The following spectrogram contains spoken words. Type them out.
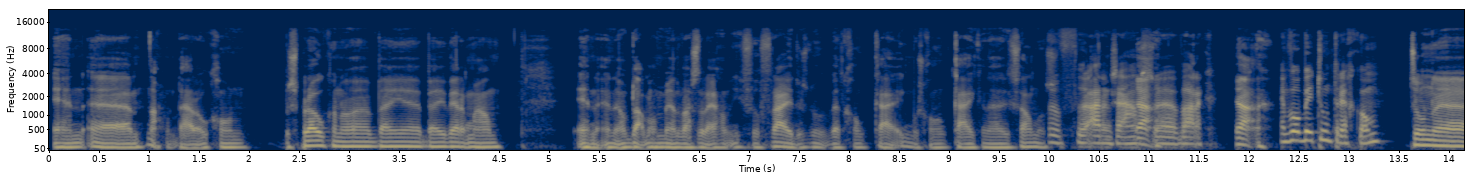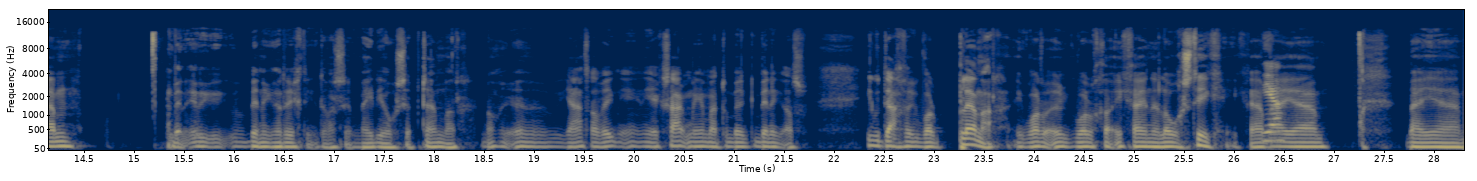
En eh, nou, daar ook gewoon besproken eh, bij, eh, bij Werkman. En, en op dat moment was er eigenlijk niet veel vrij. Dus toen werd gewoon ik moest gewoon kijken naar iets anders. Of Arendsaans Ja. eh, werk. Ja, En waar ben je toen terechtgekomen? Toen ehm, ben, ik- ben ik richting, dat was medio september, nog een jaartal weet ik niet, exact meer, maar toen ben ik, ben ik als, ik dacht ik word planner, ik, word, ik, word, ik ga in de logistiek. Ik ga Ja. bij, ehm, bij ehm,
